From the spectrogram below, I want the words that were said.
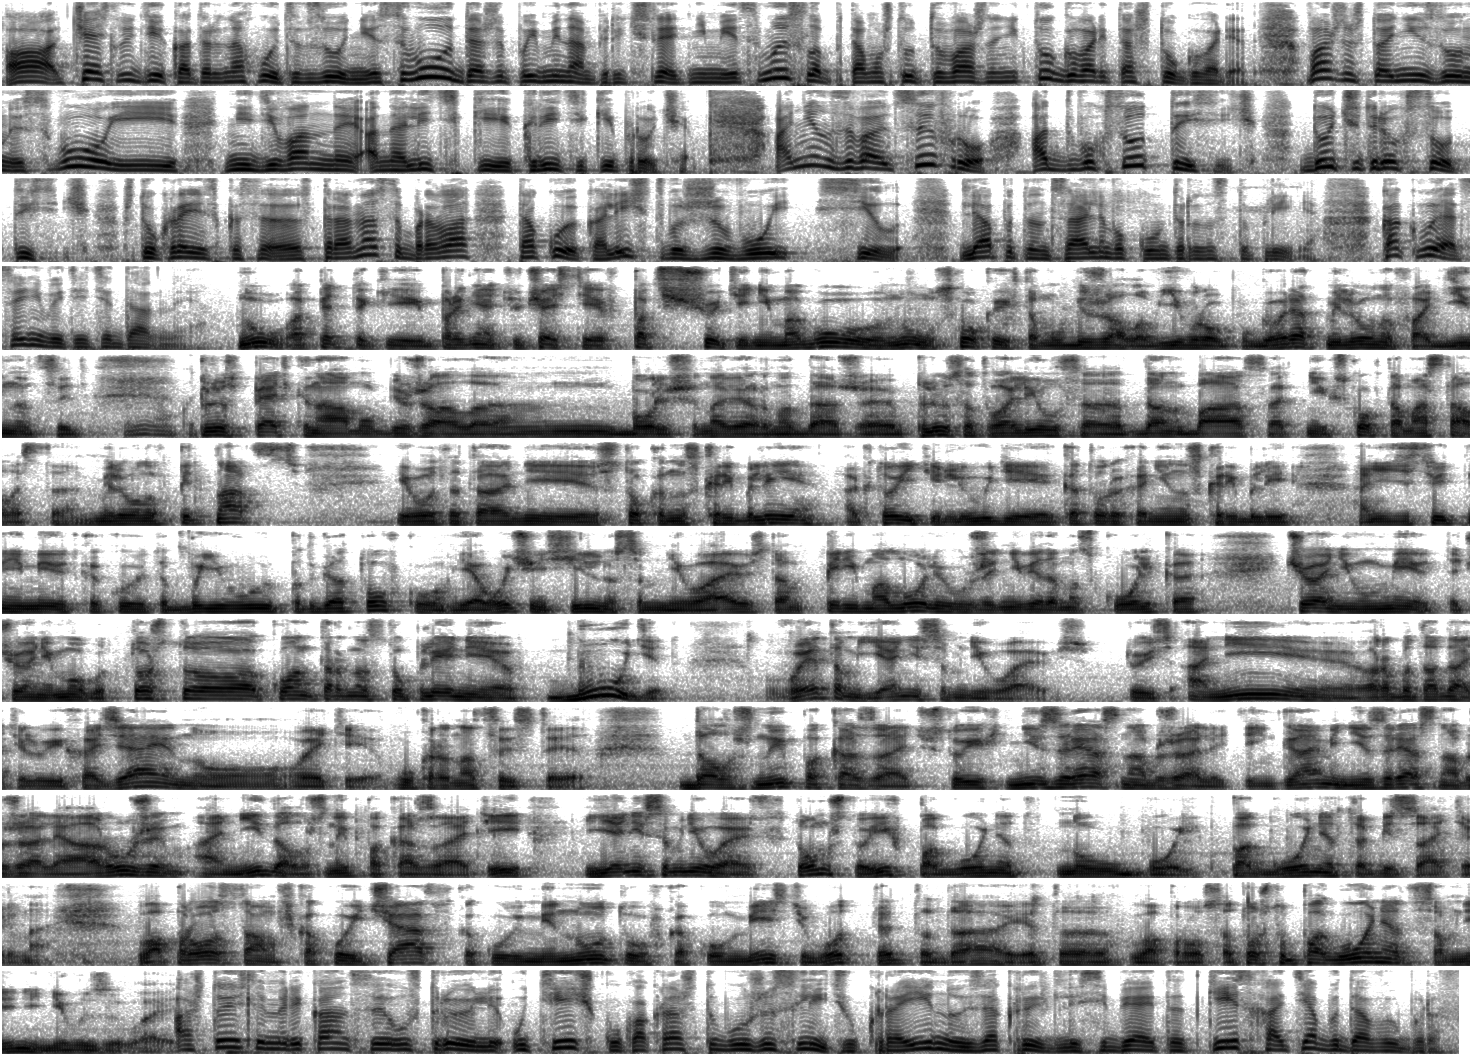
А часть людей, которые находятся в зоне СВО, даже по именам перечислять не имеет смысла, потому что тут важно не кто говорит, а что говорят. Важно, что они из зоны СВО и не диванные аналитики, критики и прочее. Они называют цифру от 200 тысяч до 400 тысяч, что украинская сторона собрала такое количество живой силы для потенциального контрнаступления. Как вы оцениваете эти данные? Ну, опять-таки, принять участие в подсчете не могу. Ну, сколько их там убежало в Европу? Говорят, миллионов 11. Ну, Плюс 5 к нам убежало. Больше, наверное, даже. Плюс отвалился Донбасс от них. Сколько там осталось-то? Миллионов 15. И вот это они столько наскребли. А кто эти люди, которых они наскребли? Они действительно имеют какую-то боевую подготовку? Я очень сильно сомневаюсь. Там перемололи уже неведомо сколько. Что они умеют-то, что они могут? То, что контрнаступление будет, в этом я не сомневаюсь. То есть они работодателю и хозяину, эти укронацисты, должны показать, что их не зря снабжали деньгами, не зря снабжали оружием, они должны показать. И я не сомневаюсь в том, что их погонят на убой. Погонят обязательно. Вопрос там, в какой час, в какую минуту, в каком месте, вот это да, это вопрос. А то, что погонят, сомнений не вызывает. А что, если американцы устроили утечку, как раз чтобы уже слить Украину и закрыть для себя этот кейс? Кейс хотя бы до выборов?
